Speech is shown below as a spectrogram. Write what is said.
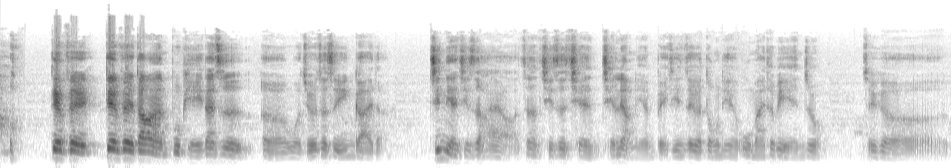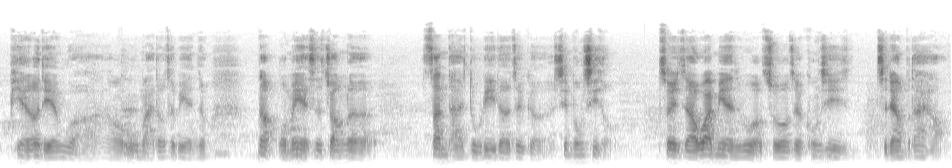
电费电费当然不便宜，但是呃，我觉得这是应该的。今年其实还好，这其实前前两年北京这个冬天雾霾特别严重，这个 PM 二点五啊，然后雾霾都特别严重。那我们也是装了三台独立的这个新风系统，所以只要外面如果说这个空气质量不太好，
